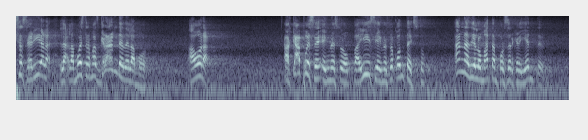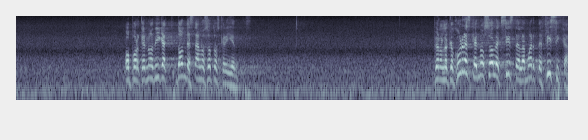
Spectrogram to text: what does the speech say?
Esa sería la, muestra más grande del amor. Ahora, Acá pues en nuestro país y en nuestro contexto, a nadie lo matan por ser creyente. O porque no diga dónde están los otros creyentes. Pero lo que ocurre es que no solo existe la muerte física,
